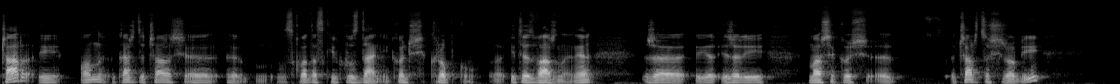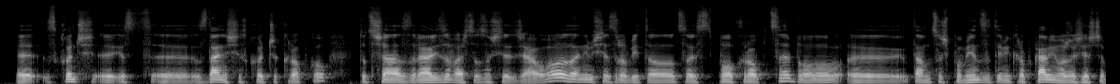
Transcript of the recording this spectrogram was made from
czar i on, każdy czar się yy, składa z kilku zdań i kończy się kropką. I to jest ważne, nie? Że jeżeli masz jakoś. Czar coś robi, E, skończ, e, jest, e, zdanie się skończy kropką, to trzeba zrealizować to, co się działo, zanim się zrobi to, co jest po kropce, bo tam coś pomiędzy tymi kropkami może się jeszcze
